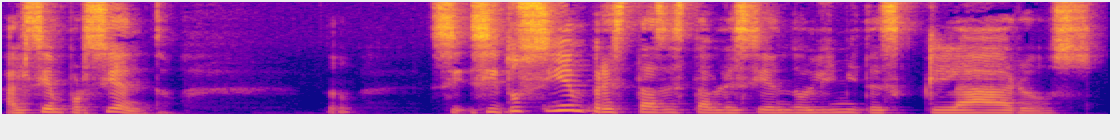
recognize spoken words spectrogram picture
al 100%. Si, si tú siempre estás estableciendo límites claros,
